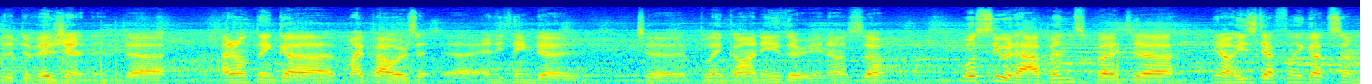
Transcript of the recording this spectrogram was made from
the division, and uh, I don't think uh, my power is uh, anything to to blink on either. You know, so we'll see what happens. But uh, you know, he's definitely got some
